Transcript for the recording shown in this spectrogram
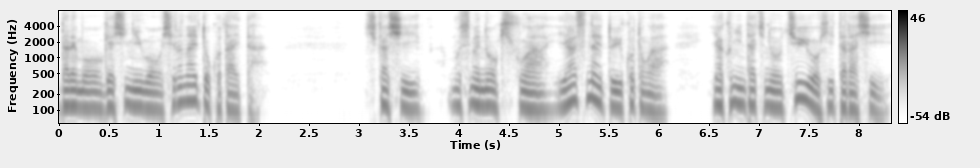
誰も下手人を知らないと答えた。しかし娘のお菊が癒せないということが役人たちの注意を引いたらしい。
